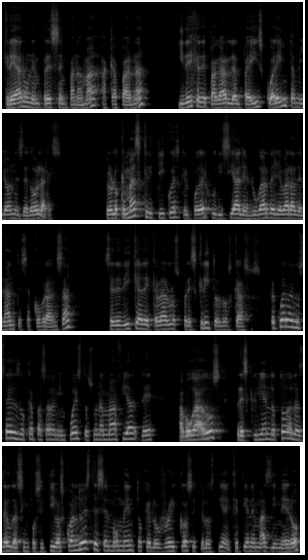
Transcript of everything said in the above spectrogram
crear una empresa en Panamá, Acapana, y deje de pagarle al país 40 millones de dólares. Pero lo que más critico es que el Poder Judicial, en lugar de llevar adelante esa cobranza, se dedique a declarar los prescritos los casos. ¿Recuerdan ustedes lo que ha pasado en impuestos? Una mafia de abogados prescribiendo todas las deudas impositivas, cuando este es el momento que los ricos y que los tienen, que tienen más dinero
